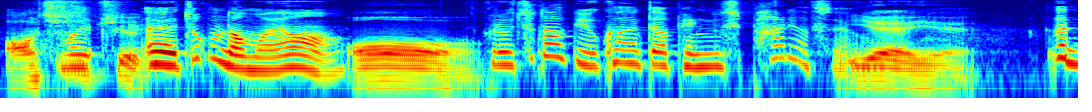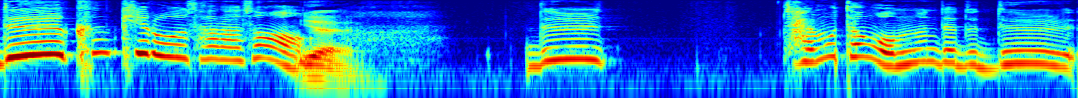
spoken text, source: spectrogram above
어, 뭐, 77. 예, 조금 넘어요. 어. 그리고 초등학교 6학년 때가 168이었어요. 예, 예. 그러니까 늘 큰 키로 살아서 예. 늘 잘못한 거 없는데도 늘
